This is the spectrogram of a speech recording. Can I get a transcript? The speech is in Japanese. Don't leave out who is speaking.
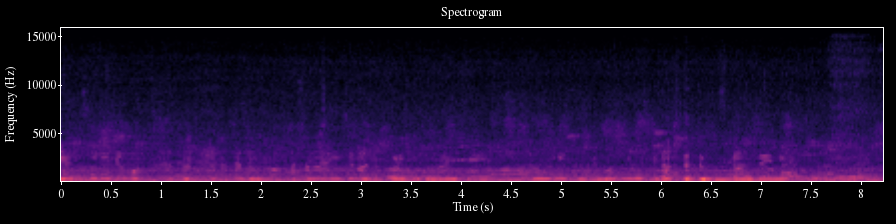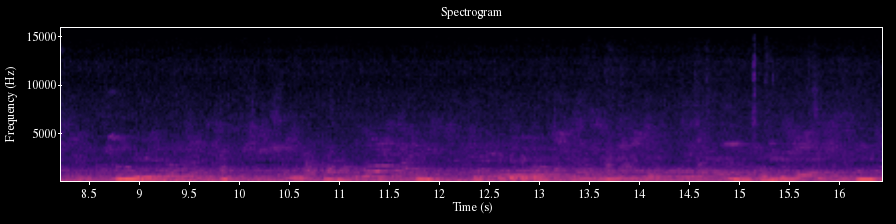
Speaker 1: や
Speaker 2: それでも私も朝1番で来ることないし衝撃で幻だったんです完全に。あ
Speaker 1: そうか、う、
Speaker 2: かね。
Speaker 1: う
